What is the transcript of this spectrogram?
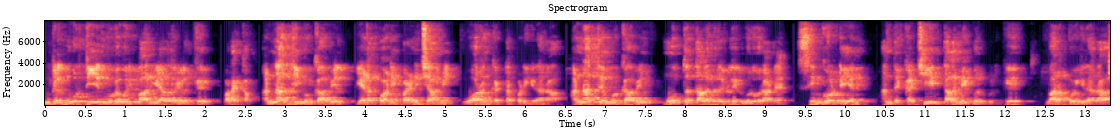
உங்கள் மூர்த்தியின் முகவரி பார்வையாளர்களுக்கு வணக்கம். அதிமுகவில் எடப்பாடி பழனிசாமி ஓரம் கட்டப்படுகிறாரா? அதிமுகவின் மூத்த தலைவர்களில் ஒருவரான செங்கோட்டையன் அந்த கட்சியின் தலைமை பொறுப்பிற்கு வரப்போகிறாரா?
